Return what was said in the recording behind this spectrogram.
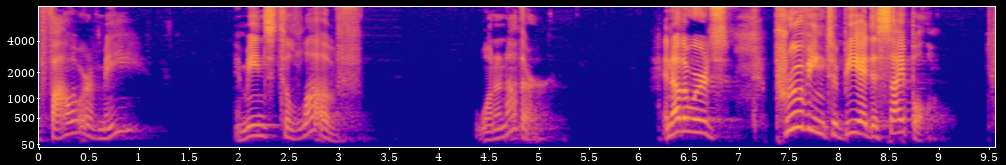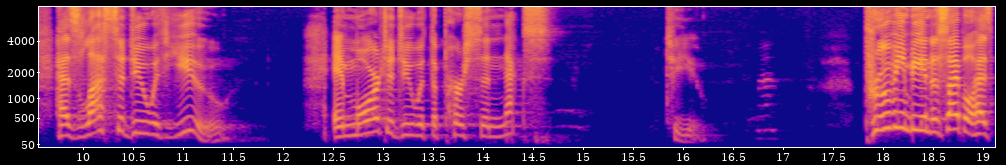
a follower of me? It means to love one another. In other words, proving to be a disciple has less to do with you and more to do with the person next to you. Proving being a disciple has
